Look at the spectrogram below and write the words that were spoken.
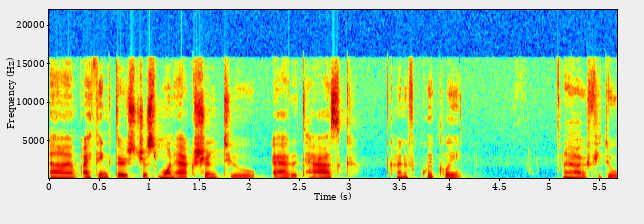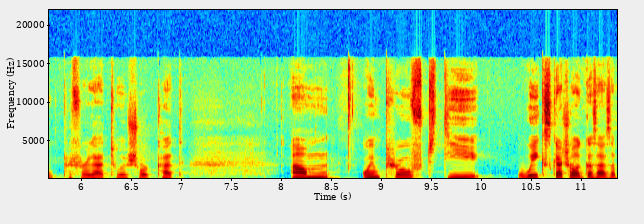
um, I think there's just one action to add a task kind of quickly, uh, if you do prefer that to a shortcut. Um, we improved the week schedule because that's a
